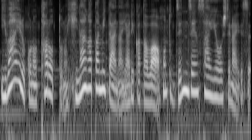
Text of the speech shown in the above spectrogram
いわゆるこのタロットのひな形みたいなやり方は、本当全然採用してないです。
